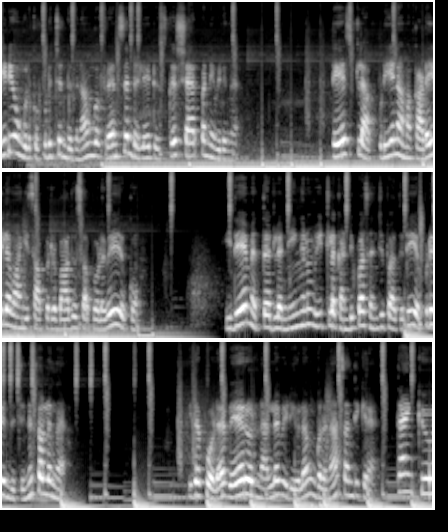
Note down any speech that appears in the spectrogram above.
வீடியோ உங்களுக்கு பிடிச்சிருந்ததுன்னா உங்கள் ஃப்ரெண்ட்ஸ் அண்ட் ரிலேட்டிவ்ஸ்க்கு ஷேர் பண்ணி விடுங்க. டேஸ்ட்டில் அப்படியே நம்ம கடையில் வாங்கி சாப்பிட்ற பாதுஷா போலவே இருக்கும். இதே மெத்தடில் நீங்களும் வீட்டில் கண்டிப்பாக செஞ்சு பார்த்துட்டு எப்படி இருந்துச்சுன்னு சொல்லுங்கள் இதை போல் வேறொரு நல்ல வீடியோவில் உங்களை நான் சந்திக்கிறேன். தேங்க்யூ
